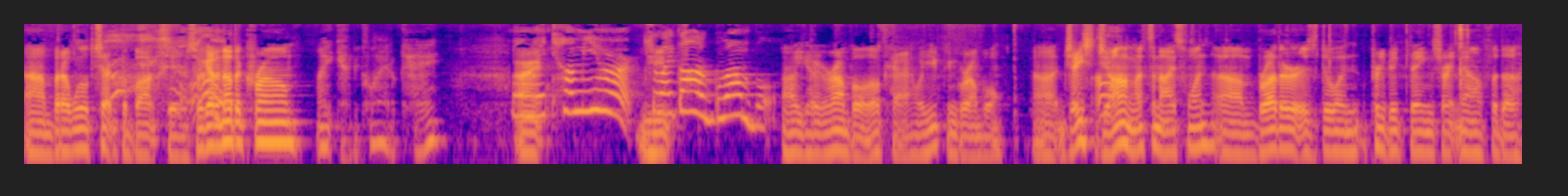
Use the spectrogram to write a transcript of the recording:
um, but I will check the box here. So we got another Chrome. Oh, you gotta be quiet, okay? All my tummy hurts, so You- I gotta grumble. Oh, you got to grumble. Okay, well, you can grumble. Uh, Jace Jung, that's a nice one. Um, brother is doing pretty big things right now for the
